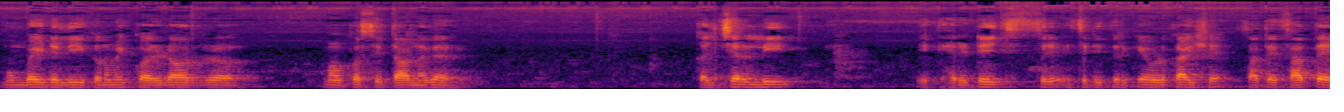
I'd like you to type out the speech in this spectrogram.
મુંબઈ દિલ્હી ઇકોનોમિક કોરિડોરમાં ઉપસ્થિત આ નગર કલ્ચરલી એક હેરિટેજ સિટી તરીકે ઓળખાય છે. સાથે સાથે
